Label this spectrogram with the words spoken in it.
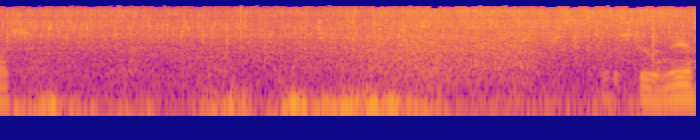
Nice. Stir in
